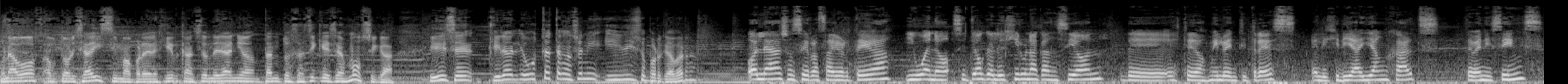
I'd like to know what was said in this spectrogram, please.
Una voz autorizadísima para elegir canción del año, tanto es así que ella es música. Y dice que le gusta esta canción y, y dice por qué, a ver. Hola, yo soy Rosario Ortega y bueno, si tengo que elegir una canción de este 2023, elegiría Young Hearts de Benny Sings.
